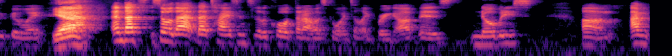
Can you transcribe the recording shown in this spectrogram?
Yeah, That's a good way. Yeah. And that's so that that ties into the quote that I was going to like bring up is nobody's um I'm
